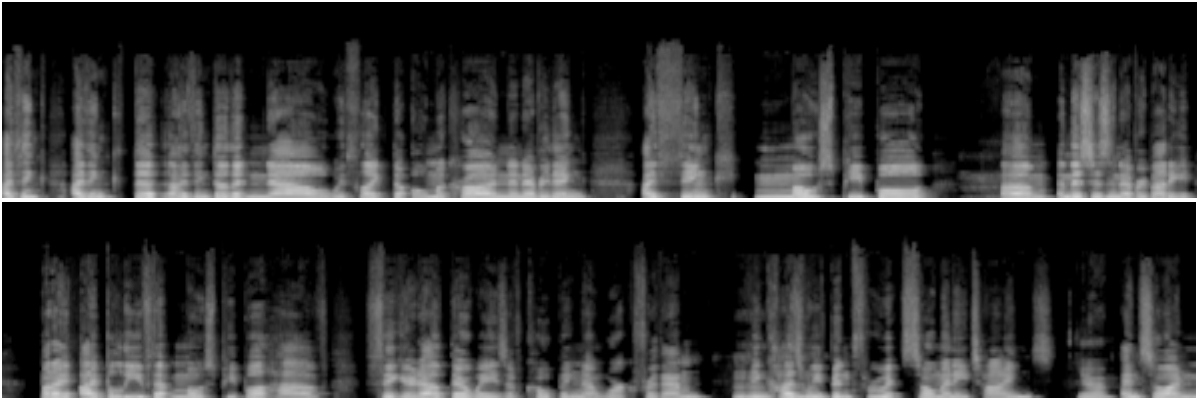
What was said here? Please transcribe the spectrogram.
I think I think that I think though that now with like the Omicron and everything, I think most people um and this isn't everybody, but I I believe that most people have figured out their ways of coping that work for them Mhm, because mhm. we've been through it so many times. yeah And so I'm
